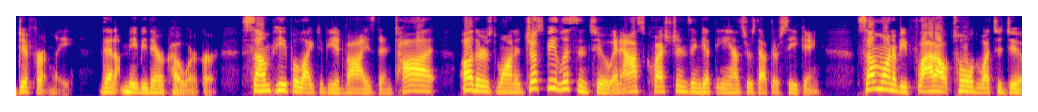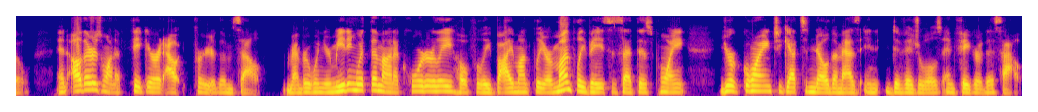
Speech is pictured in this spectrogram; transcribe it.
differently than maybe their coworker. Some people like to be advised and taught. Others want to just be listened to and ask questions and get the answers that they're seeking. Some want to be flat out told what to do and others want to figure it out for themselves. Remember when you're meeting with them on a quarterly, hopefully bi-monthly or monthly basis at this point, you're going to get to know them as individuals and figure this out.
